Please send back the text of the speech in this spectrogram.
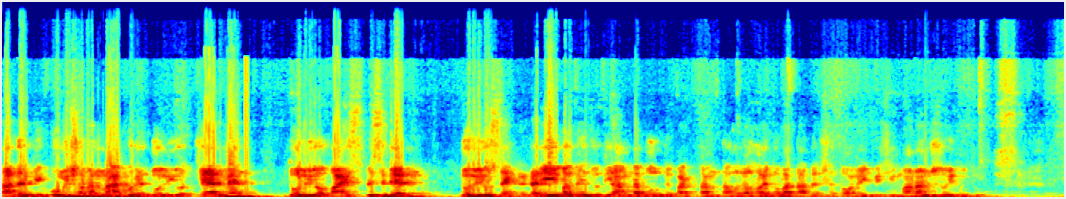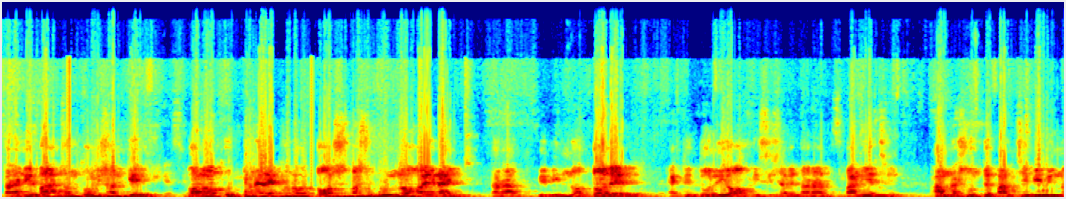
তাদেরকে কমিশনার না করে দলীয় চেয়ারম্যান, দলীয় ভাইস প্রেসিডেন্ট, দলীয় সেক্রেটারি এইভাবে যদি আমরা বলতে পারতাম, তাহলে হয়তোবা তাদের সাথে অনেক বেশি মানানসই হতো। তারা নির্বাচন কমিশনকে গণ অভ্যুত্থানের এখনও দশ মাস পূর্ণ হয় নাই, তারা বিভিন্ন দলের একটি দলীয় অফিস হিসাবে তারা বানিয়েছে। আমরা শুনতে পাচ্ছি বিভিন্ন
